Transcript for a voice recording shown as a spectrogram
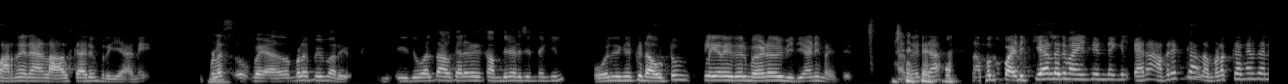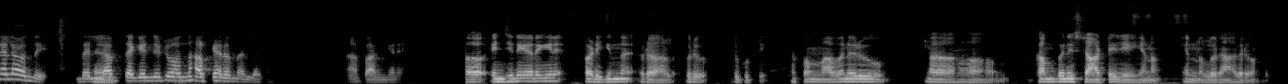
പറഞ്ഞു തരാനുള്ള ആൾക്കാരും ഫ്രീ ആണ്. പ്ലസ് നമ്മളെപ്പോഴും പറയും ഇതുപോലത്തെ ആൾക്കാരെ കമ്പനി അടിച്ചിട്ടുണ്ടെങ്കിൽ ഓൽ നിങ്ങൾക്ക് ഡൗട്ടും ക്ലിയർ ചെയ്ത് വേണ ഒരു ബിരിയാണി മൈൻഡ് തരും എന്ന് വെച്ചാൽ നമുക്ക് പഠിക്കാനുള്ള ഒരു മൈൻഡ് ഉണ്ടെങ്കിൽ കാരണം അവരൊക്കെ നമ്മളൊക്കെ അങ്ങനെ തന്നെയല്ലേ വന്ന്. ഇതെല്ലാം തികഞ്ഞിട്ട് വന്ന ആൾക്കാരൊന്നല്ലല്ലോ അപ്പൊ അങ്ങനെ. എഞ്ചിനീയറിങ്ങിന് പഠിക്കുന്ന ഒരാൾ ഒരു ഒരു കുട്ടി. അപ്പം അവനൊരു കമ്പനി സ്റ്റാർട്ട് ചെയ്യണം എന്നുള്ളൊരു ആഗ്രഹമുണ്ട്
